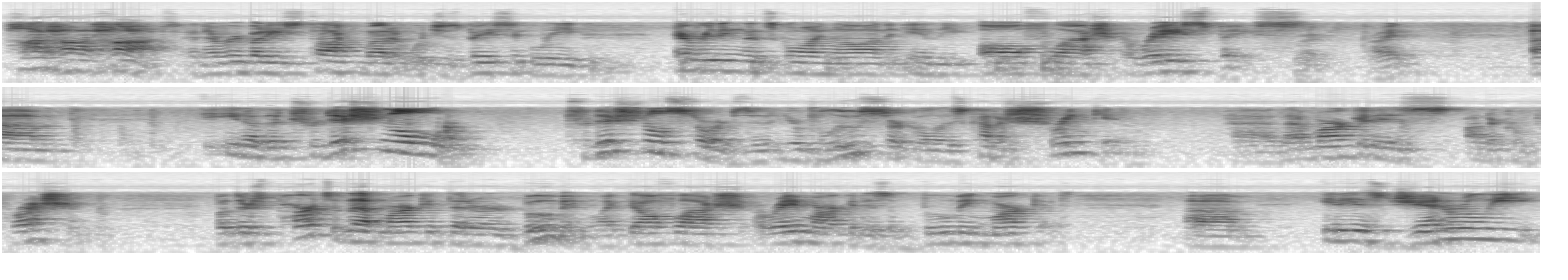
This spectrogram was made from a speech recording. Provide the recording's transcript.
hot, hot, hot, and everybody's talking about it, which is basically everything that's going on in the all-flash array space, right? Um, you know, the traditional, traditional storage, your blue circle is kind of shrinking. Uh, that market is under compression. But there's parts of that market that are booming, like the all-flash array market is a booming market. Um, it is generally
